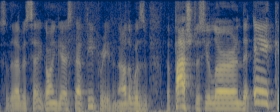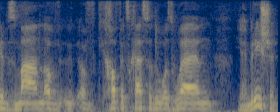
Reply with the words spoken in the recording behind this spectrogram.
So the Rebbe is going here a step deeper even. In other words, the Pashtus you learn, the Ekidzman of, of Chafetz Chesed was when Yom Rishon.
